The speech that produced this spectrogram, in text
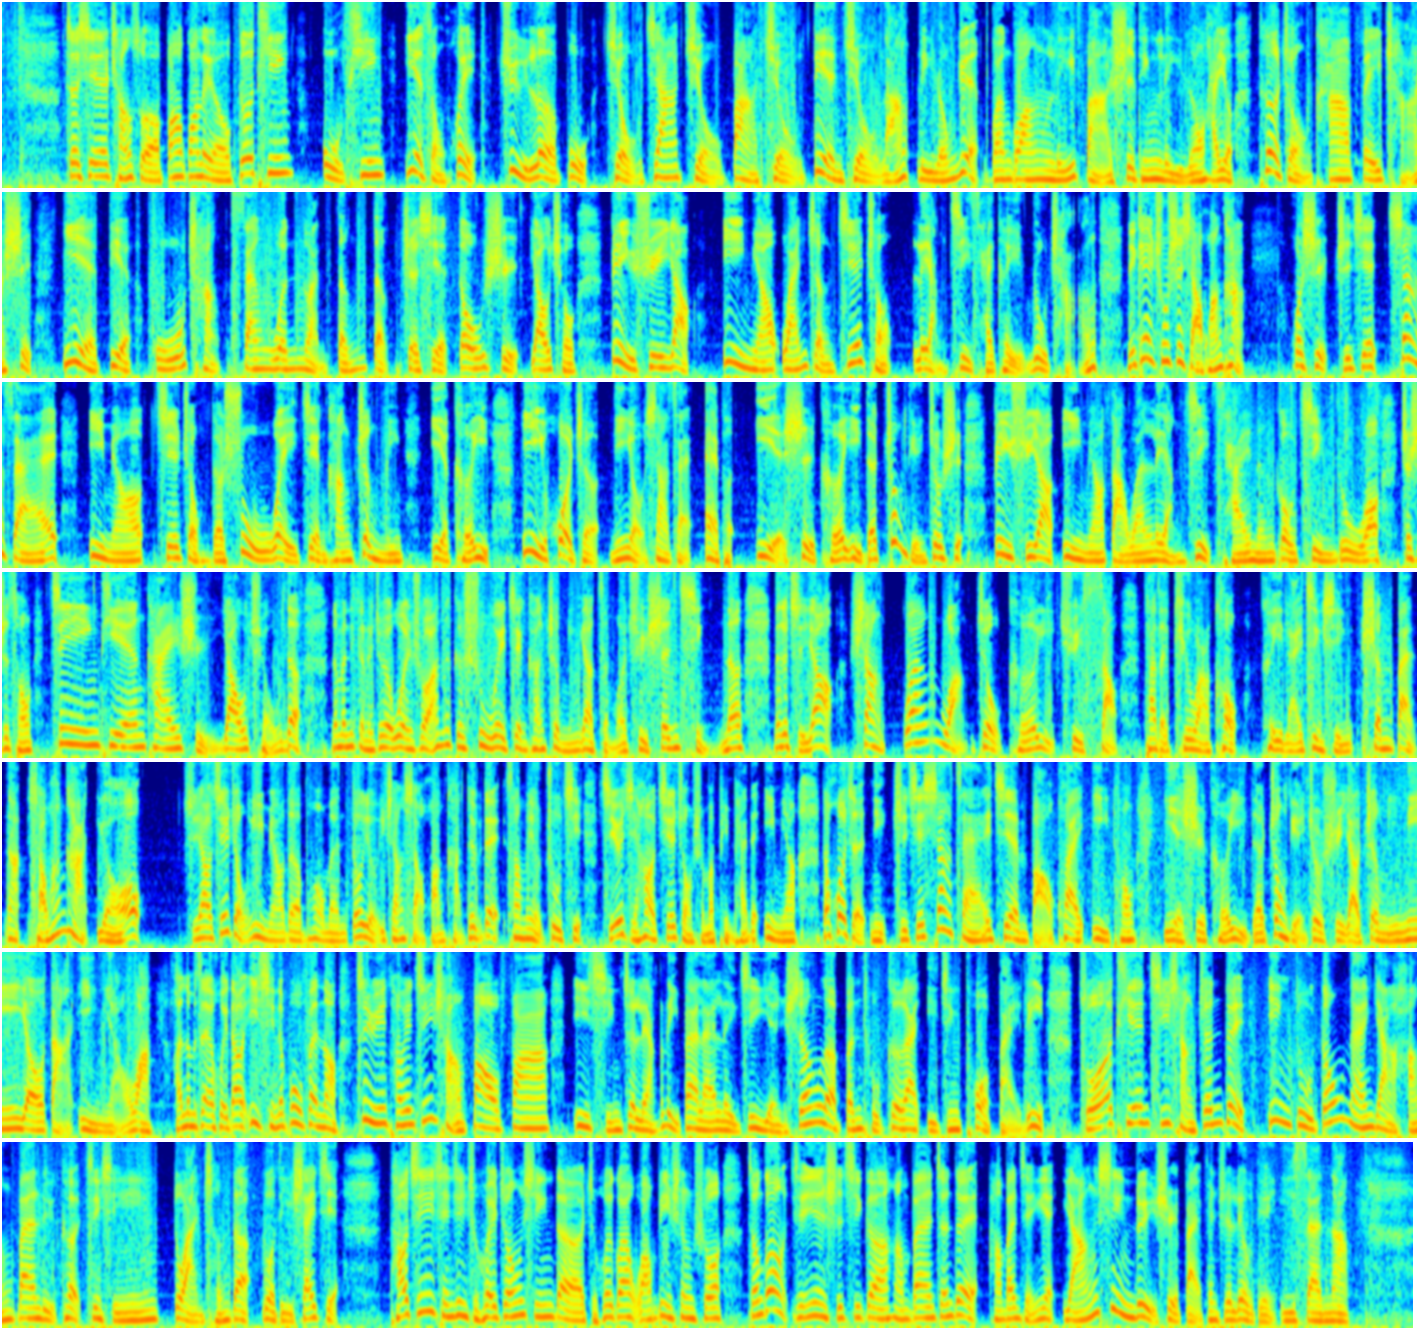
这些场所包括了有歌厅。舞厅、夜总会、俱乐部、酒家、酒吧、酒店、酒廊、理容院、观光理发、视听理容，还有特种咖啡茶室、夜店、舞场、三温暖等等，这些都是要求必须要疫苗完整接种两剂才可以入场。你可以出示小黄卡。或是直接下载疫苗接种的数位健康证明也可以，亦或者你有下载 App。也是可以的，重点就是必须要疫苗打完两剂才能够进入哦，这是从今天开始要求的。那么你可能就会问说啊，那个数位健康证明要怎么去申请呢？那个只要上官网就可以去扫它的 QR code，可以来进行申办。那小黄卡有。只要接种疫苗的朋友们都有一张小黄卡，对不对？上面有注记几月几号接种什么品牌的疫苗。那或者你直接下载健保快易通也是可以的。重点就是要证明你有打疫苗啊。好，那么再回到疫情的部分呢、至于桃园机场爆发疫情，这两个礼拜来累计衍生了本土个案已经破百例。昨天机场针对印度东南亚航班旅客进行短程的落地筛检。桃机前进指挥中心的指挥官王必胜说，总共检验十七个航班，针对航班检验阳性率是百分之六点一三呐。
